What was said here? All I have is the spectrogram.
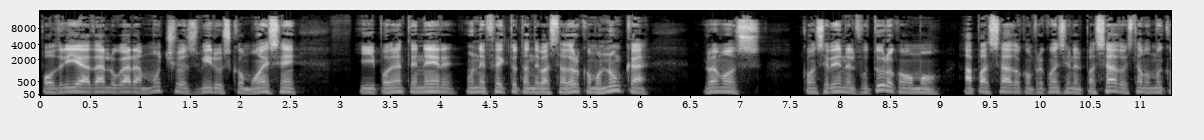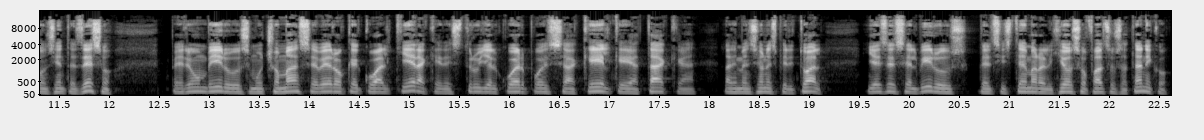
podría dar lugar a muchos virus como ese y podrían tener un efecto tan devastador como nunca lo hemos concebido en el futuro, como ha pasado con frecuencia en el pasado. Estamos muy conscientes de eso. Pero un virus mucho más severo que cualquiera que destruye el cuerpo es aquel que ataca la dimensión espiritual. Y ese es el virus del sistema religioso falso satánico.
